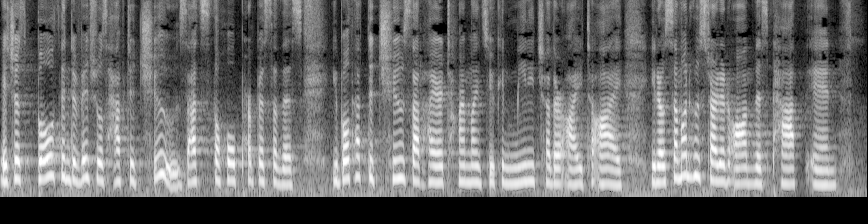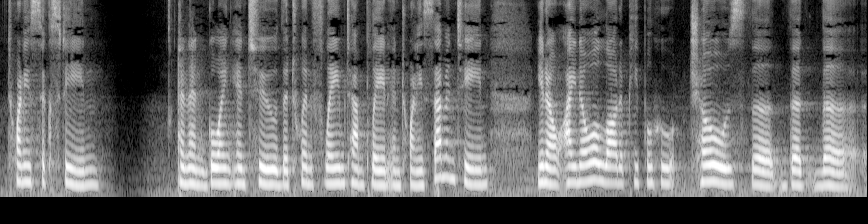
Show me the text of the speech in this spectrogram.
It's just both individuals have to choose. That's the whole purpose of this. You both have to choose that higher timeline so you can meet each other eye to eye. You know, someone who started on this path in 2016 and then going into the twin flame template in 2017 you know, I know a lot of people who chose the the the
